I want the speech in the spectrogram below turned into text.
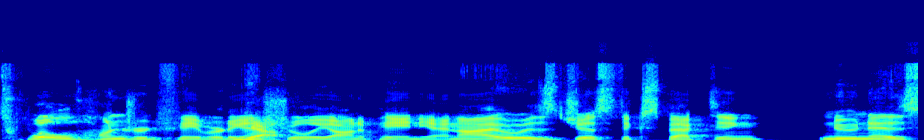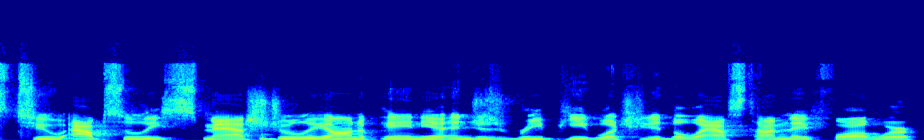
twelve hundred favorite against yeah. Juliana Pena, and I was just expecting Nunes to absolutely smash Juliana Pena and just repeat what she did the last time they fought, where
